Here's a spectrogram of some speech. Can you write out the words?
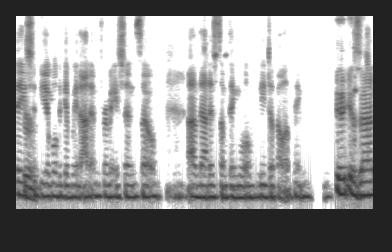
they Sure. should be able to give me that information. So um, that is something we'll be developing. Is that,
